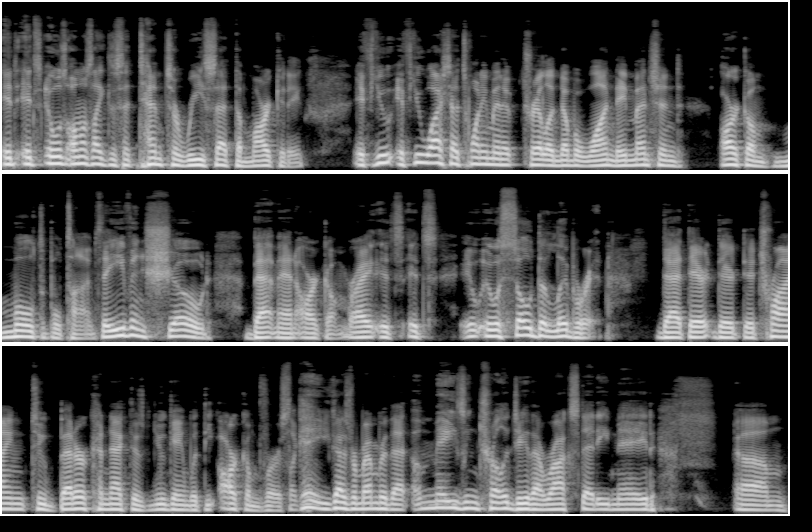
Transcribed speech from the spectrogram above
it it's it was almost like this attempt to reset the marketing. If you if you watch that 20 minute trailer number one, they mentioned Arkham multiple times. They even showed Batman Arkham, right? It's it's it, it was so deliberate that they're they're they're trying to better connect this new game with the Arkham verse. Like, hey, you guys remember that amazing trilogy that Rocksteady made? Um,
